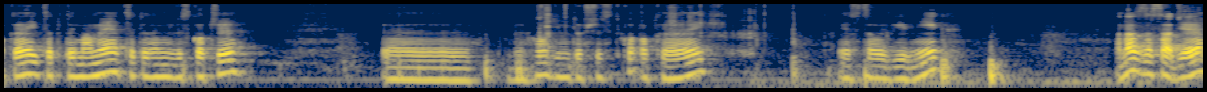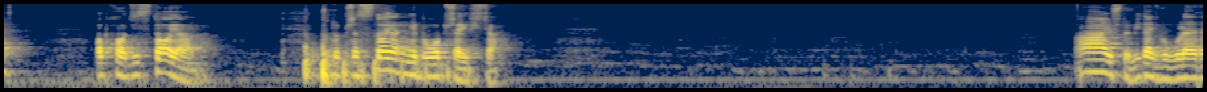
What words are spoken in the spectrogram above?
Ok, co tutaj mamy? Co tutaj mi wyskoczy? E, wychodzi mi to wszystko. Ok, jest cały wirnik. A nas w zasadzie obchodzi stojan. Tu przez stojan nie było przejścia. A już tu widać w ogóle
